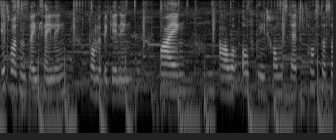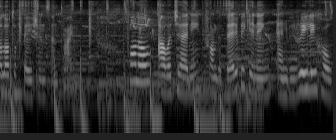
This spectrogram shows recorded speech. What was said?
It wasn't plain sailing from the beginning. Buying our off-grid homestead cost us a lot of patience and time. Follow our journey from the very beginning and we really hope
